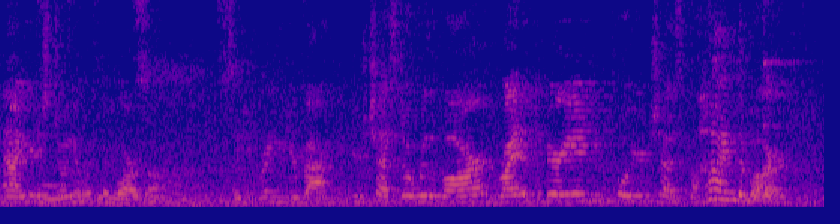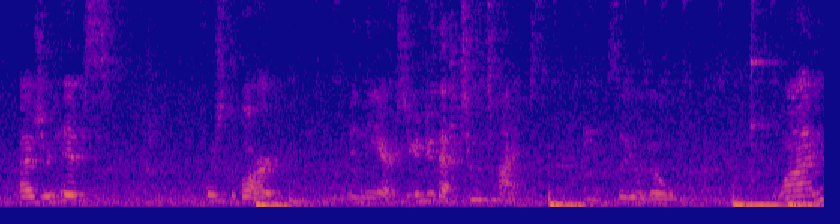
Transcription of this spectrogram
Now you're just doing it with the barbell. So you bring your back, your chest over the bar. Right at the very end, you pull your chest behind the bar as your hips push the bar in the air. So you can do that two times. So you'll go one,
